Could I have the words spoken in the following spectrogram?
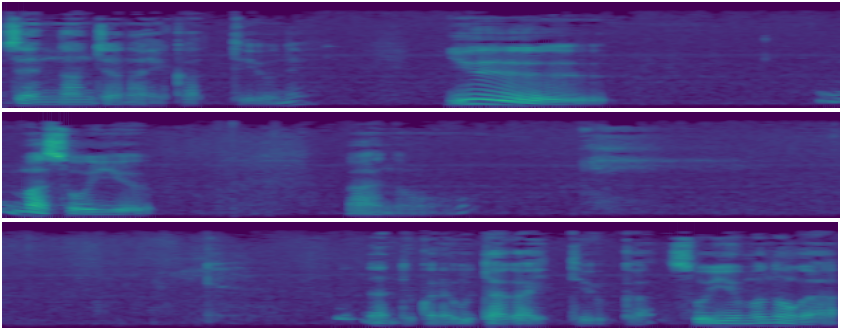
禅なんじゃないかっていうねいうまあそういうあのなんていうかな疑いっていうかそういうものが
